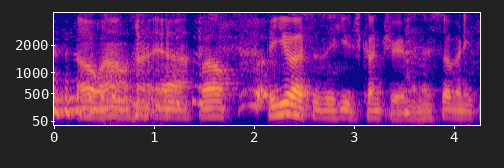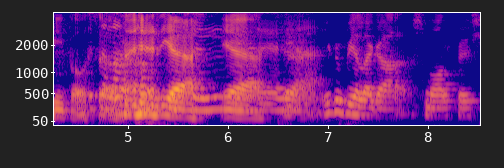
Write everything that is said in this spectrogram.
in Oh wow, yeah. Well, the U.S. is a huge country. I mean, there's so many people. It's so a lot of yeah, competition. yeah, yeah, Yeah. yeah. You could be like a small fish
